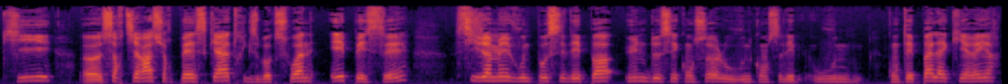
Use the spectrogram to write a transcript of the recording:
qui euh, sortira sur PS4, Xbox One et PC. Si jamais vous ne possédez pas une de ces consoles ou vous ne, comptez pas l'acquérir,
